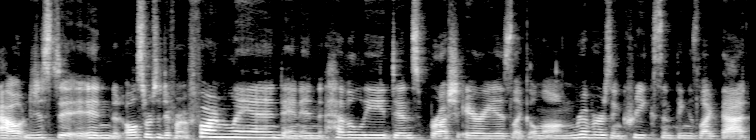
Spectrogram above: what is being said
out just in all sorts of different farmland and in heavily dense brush areas like along rivers and creeks and things like that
